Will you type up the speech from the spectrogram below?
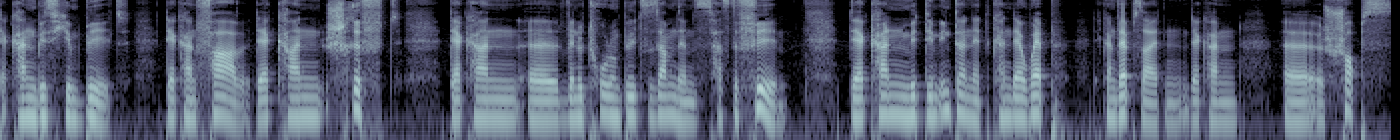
der kann ein bisschen Bild, der kann Farbe, der kann Schrift, der kann, äh, wenn du Ton und Bild zusammennimmst, hast du Film. Der kann mit dem Internet, kann der Web, der kann Webseiten, der kann äh, Shops,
